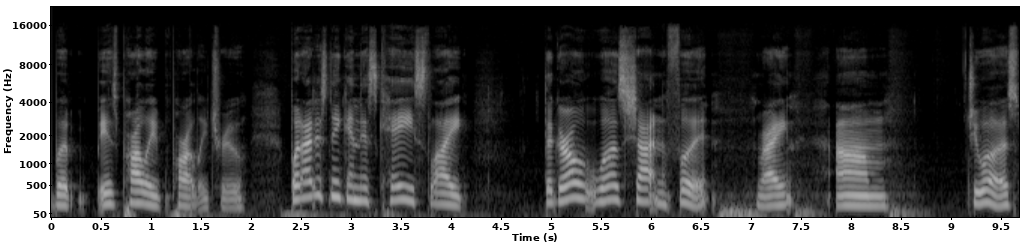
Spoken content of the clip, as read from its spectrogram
but it's probably partly true. But I just think in this case, like the girl was shot in the foot, right? Um, she was,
